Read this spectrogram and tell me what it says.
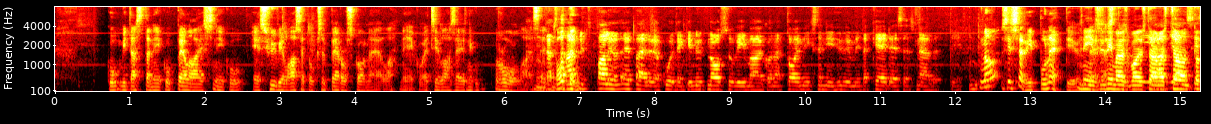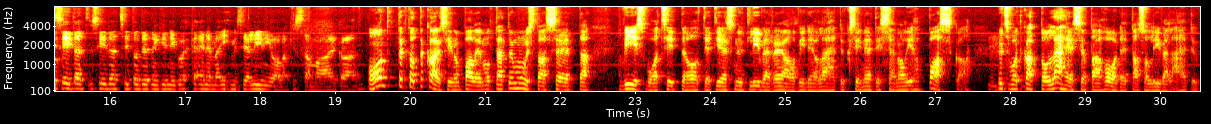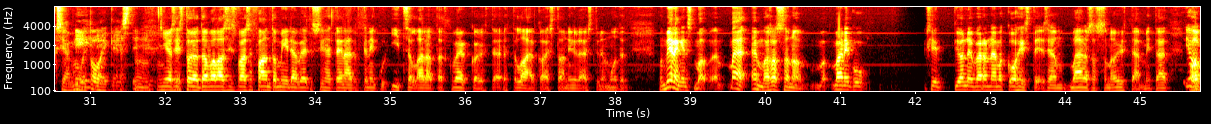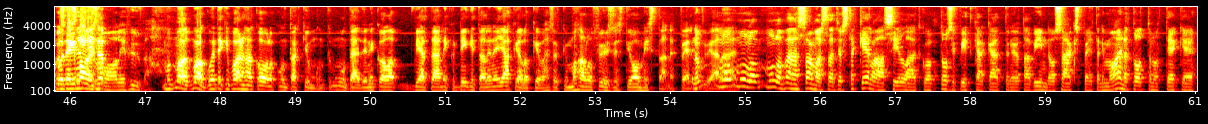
kun mitä sitä niinku pelaisi niinku edes hyvillä asetuksilla peruskoneella, niinku, että silloin se ei niinku rullaisi. Mm. Tästähän on nyt paljon epäilyjä kuitenkin nyt noussut viime aikoina, että toimiiko se niin hyvin, mitä GDCs näytettiin. No siis se riippuu nettiyhteydestä. Niin, siis nimenomaan mä Ja, on... siis siitä, että, siitä, että siitä on tietenkin niinku ehkä enemmän ihmisiä linjoillakin samaan aikaan. On totta, totta kai siinä on paljon, mutta täytyy muistaa se, että viisi vuotta sitten oltiin, että jes nyt live real video lähetyksiä netissä ne oli ihan paskaa. Mm. Nyt sä voit katsoa lähes jotain HD-tason live-lähetyksiä Niin, muita niin, oikeasti. Mm. Ja siis toi on tavallaan siis vaan se Phantom Media viety siihen, että enää että niinku itse ladata, että kun verkkoyhteydet ja laajakaista on yleistynyt ja muuten. Mutta mielenkiintoista, mä, mä, en mä osaa sanoa. Mä, mä niinku, siitä jonnin verran nämä kohistiin sen, mä en osaa sanoa yhtään mitään. Joo, mä koska se mä olin demo oli hyvä. mutta mä, mä oon kuitenkin vanhaan koulukuntakin, mun, mun täytyy niinku olla vielä tää niinku digitaalinen jakelukin vähän se, että mä haluan fyysisesti omistaa ne pelit No, vielä. mulla, mulla, on, mulla on vähän samassa, että jos sitä kelaa sillä että kun on tosi pitkään käyttänyt jotain Windows XPtä, niin mä oon aina tottunut tekemään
